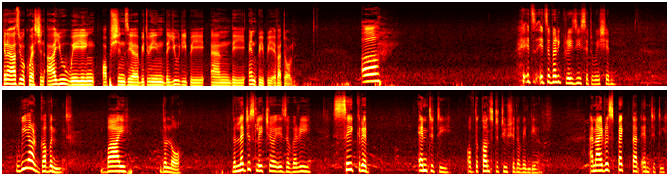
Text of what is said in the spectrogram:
Can I ask you a question? Are you weighing options here between the UDP and the NPP, if at all? Uh, it's it's a very crazy situation. We are governed by the law the legislature is a very sacred entity of the Constitution of India. And I respect that entity.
